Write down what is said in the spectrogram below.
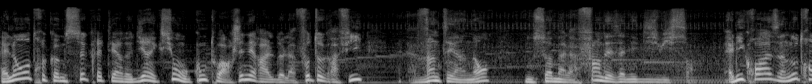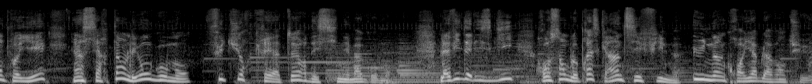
Elle entre comme secrétaire de direction au comptoir général de la photographie. Elle a 21 ans. Nous sommes à la fin des années 1800. Elle y croise un autre employé, un certain Léon Gaumont, futur créateur des cinémas Gaumont. La vie d'Alice Guy ressemble presque à un de ses films, Une incroyable aventure.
